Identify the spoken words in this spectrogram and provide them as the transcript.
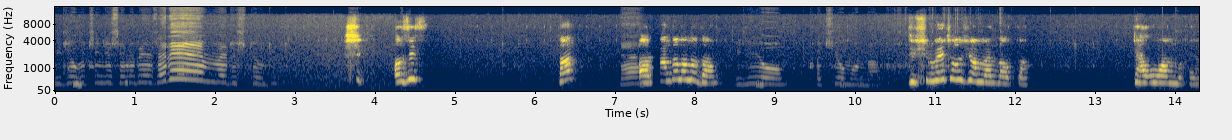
Video bitince seni bir ezerim ve düştüm. Ş- Aziz. Lan Ne? arkanda lan adam. Biliyorum. Kaçıyorum ondan. Düşürmeye çalışıyorum ben de alttan. Gel lan buraya.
